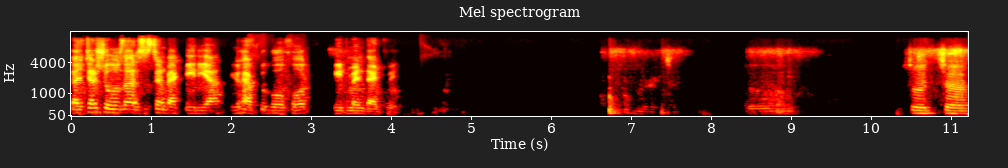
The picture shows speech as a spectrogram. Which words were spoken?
culture shows a resistant bacteria, you have to go for treatment that way. So, so it's uh,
